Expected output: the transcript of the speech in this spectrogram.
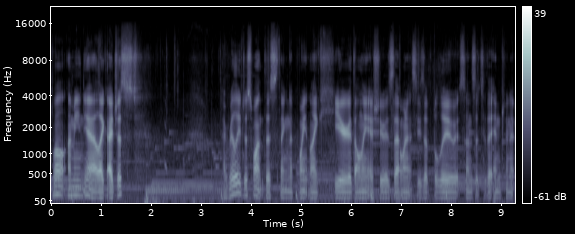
well, I mean, yeah, like I just... I really just want this thing to point like here. The only issue is that when it sees a blue, it sends it to the infinite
